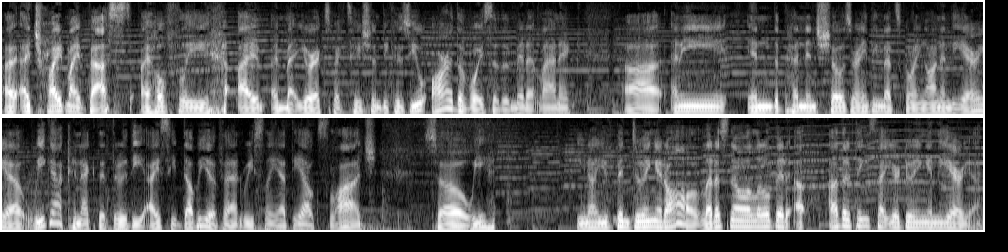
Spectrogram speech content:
I, I tried my best. I hopefully I, I met your expectation because you are the voice of the Mid Atlantic. Uh, any independent shows or anything that's going on in the area, we got connected through the ICW event recently at the Elks Lodge. So we, you know, you've been doing it all. Let us know a little bit other things that you're doing in the area.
